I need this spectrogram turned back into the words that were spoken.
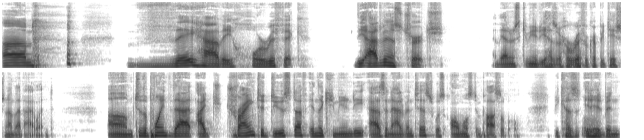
Um, they have a horrific. The Adventist Church and the Adventist community has a horrific reputation on that island. Um, to the point that I trying to do stuff in the community as an Adventist was almost impossible because it mm. had been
